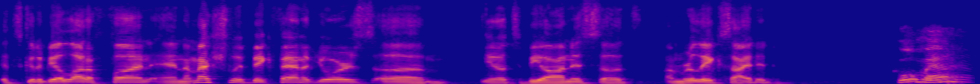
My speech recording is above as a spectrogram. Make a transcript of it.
It's going to be a lot of fun, and I'm actually a big fan of yours. Um, you know, to be honest, so I'm really excited. Cool, man.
